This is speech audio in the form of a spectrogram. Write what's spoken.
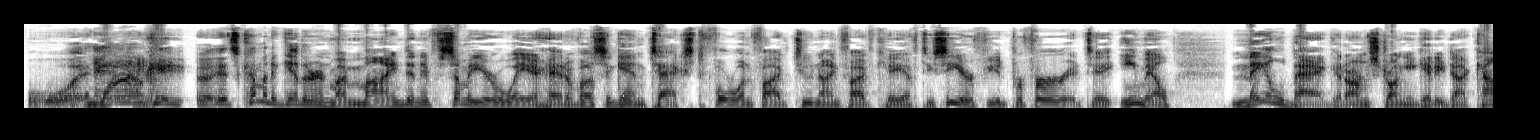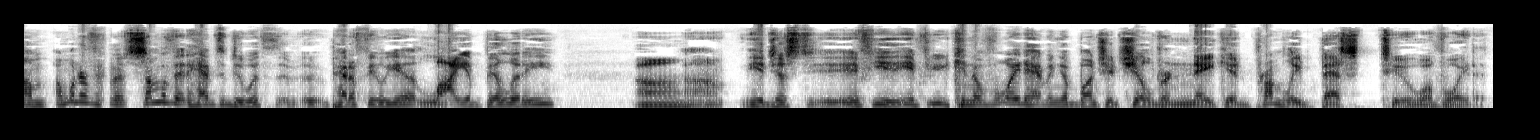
Why? Okay, uh, it's coming together in my mind, and if some of you are way ahead of us, again, text 415-295-KFTC, or if you'd prefer it to email, mailbag at armstrongandgetty.com. I wonder if uh, some of it had to do with uh, pedophilia, liability. Um, you just, if you, if you can avoid having a bunch of children naked, probably best to avoid it.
